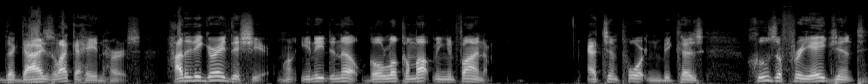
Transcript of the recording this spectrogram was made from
the guys like a Hayden Hurst. How did he grade this year? Well, you need to know. Go look him up and you can find him. That's important because who's a free agent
